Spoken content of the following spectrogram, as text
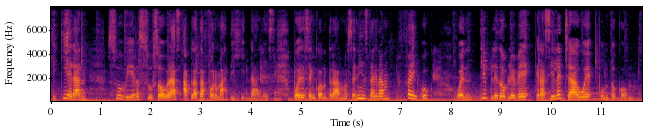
que quieran subir sus obras a plataformas digitales. Puedes encontrarnos en Instagram, Facebook o en www.gracielachahue.com.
